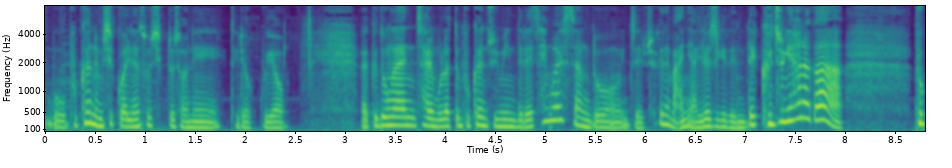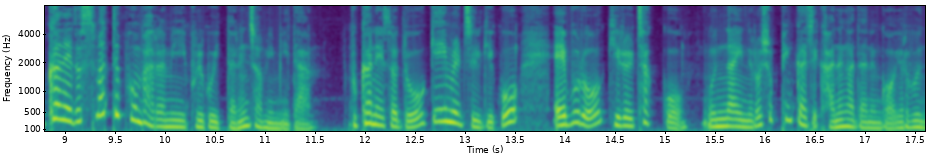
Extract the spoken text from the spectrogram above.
뭐 북한 음식 관련 소식도 전해드렸고요. 그동안 잘 몰랐던 북한 주민들의 생활상도 이제 최근에 많이 알려지게 됐는데 그 중에 하나가 북한에도 스마트폰 바람이 불고 있다는 점입니다. 북한에서도 게임을 즐기고 앱으로 길을 찾고 온라인으로 쇼핑까지 가능하다는 거 여러분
